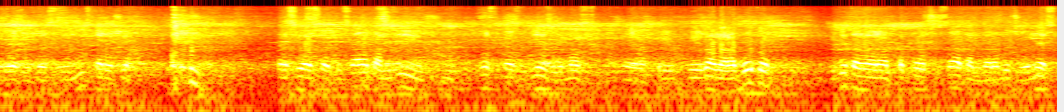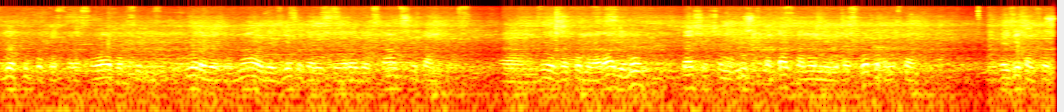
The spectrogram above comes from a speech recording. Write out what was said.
красивый лист, короче, красиво все описал там и ну, просто каждый день занимался, э, при- приезжал на работу, где-то, наверное, по полчаса там до рабочего дня сидел тупо просто рассылал по всем языке города, журналы, газеты, короче, радиостанции там, э, был знакомый на радио, ну, дальше, чем в группе ВКонтакте, оно мне не пошло, потому что газетам тоже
